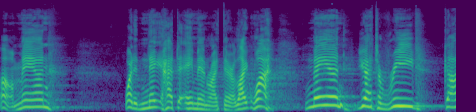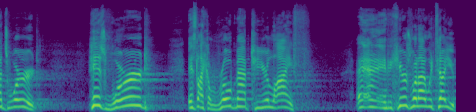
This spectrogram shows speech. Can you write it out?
Oh, man. Why did Nate have to amen right there? Like, why? Man, you have to read God's word. His word is like a roadmap to your life. And, here's what I would tell you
